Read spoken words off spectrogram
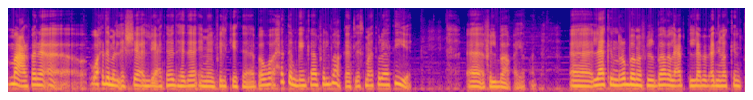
ما أعرف أنا آه، واحدة من الأشياء اللي أعتمدها دائما في الكتابة وحتى يمكن كان في الباغ كانت الأسماء ثلاثية في الباغ أيضا. لكن ربما في الباغ لعبت اللعبة بعدني ما كنت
